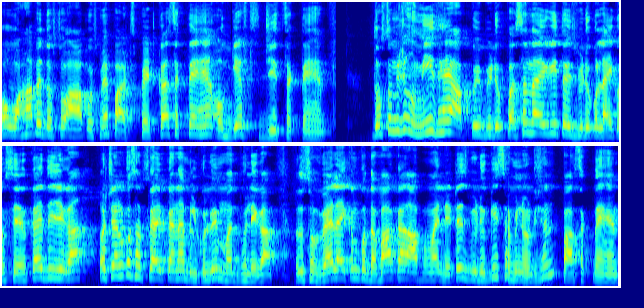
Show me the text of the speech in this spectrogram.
और वहाँ पे दोस्तों आप उसमें पार्टिसिपेट कर सकते हैं और गिफ्ट जीत सकते हैं। दोस्तों, मुझे उम्मीद है आपको ये वीडियो पसंद आएगी तो इस वीडियो को लाइक और शेयर कर दीजिएगा और चैनल को सब्सक्राइब करना बिल्कुल भी मत भूलेगा तो दोस्तों वेल आइकन को दबाकर आप हमारे लेटेस्ट वीडियो की सभी नोटिफिकेशन पा सकते हैं।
